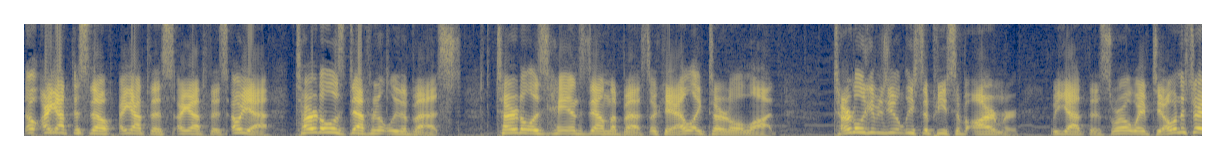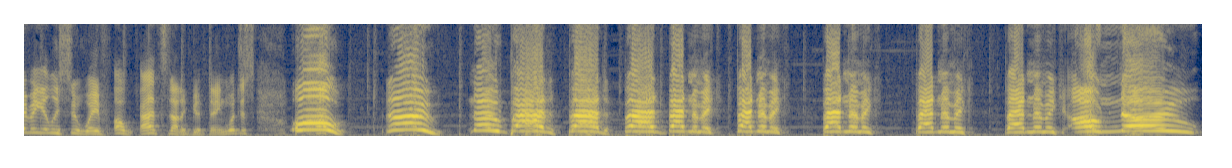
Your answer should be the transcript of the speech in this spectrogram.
Oh, I got this, though. I got this, I got this. Oh yeah, Turtle is definitely the best. Turtle is hands down the best. Okay, I like Turtle a lot. Turtle gives you at least a piece of armor. We got this. We're on wave two. I want to try to make at least two wave. Oh, that's not a good thing. We'll just. Oh! No! No! Bad! Bad! Bad! Bad mimic! Bad mimic! Bad mimic! Bad mimic! Bad mimic! Oh no!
